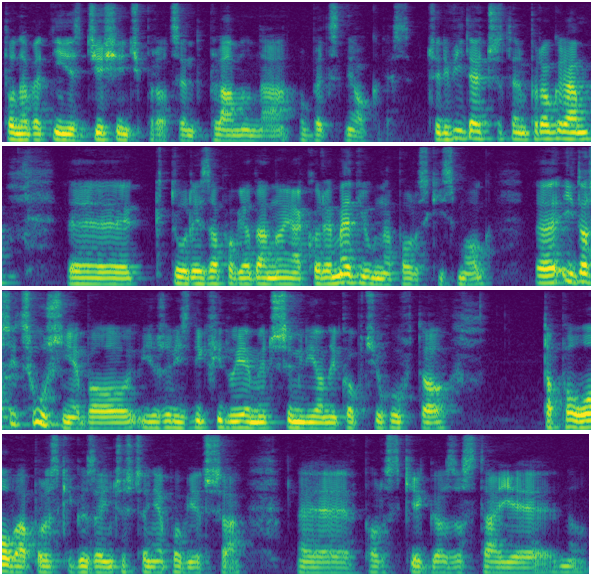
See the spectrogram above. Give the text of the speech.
to nawet nie jest 10% planu na obecny okres. Czyli widać, że ten program, y, który zapowiadano jako remedium na polski smog, y, i dosyć słusznie, bo jeżeli zlikwidujemy 3 miliony kopciuchów, to ta połowa polskiego zanieczyszczenia powietrza e, polskiego zostaje no,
